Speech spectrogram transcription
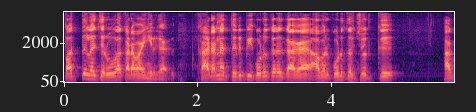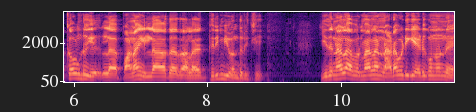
பத்து லட்சம் ரூபா கடன் வாங்கியிருக்காரு. கடனை திருப்பி கொடுக்கறதுக்காக அவர் கொடுத்த செக்கு அக்கௌண்ட்டில் பணம் இல்லாததால் திரும்பி வந்துருச்சு. இதனால் அவர் மேலே நடவடிக்கை எடுக்கணும்னு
